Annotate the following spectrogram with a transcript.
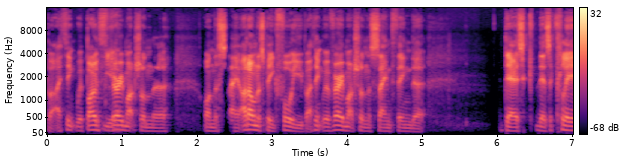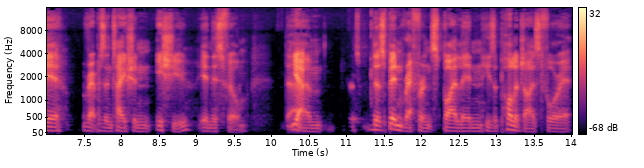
But I think we're both Yeah. very much on the on the same. I don't want to speak for you, but I think we're very much on the same thing that there's there's a clear representation issue in this film. Yeah. um, that's, been referenced by Lin. He's apologized for it.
